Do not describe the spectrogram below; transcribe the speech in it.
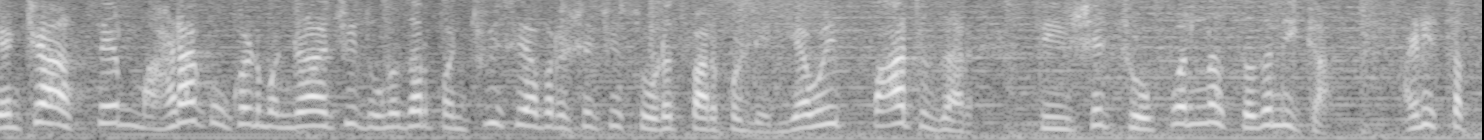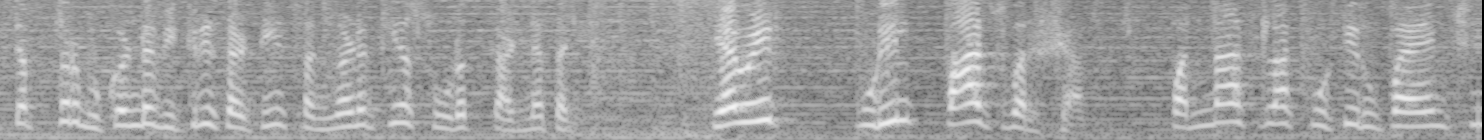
यांच्या हस्ते म्हाडा कोकण मंडळाची दोन हजार पंचवीस या वर्षाची सोडत पार पडली. यावेळी पाच हजार तीनशे चोपन्न सदनिका आणि सत्याहत्तर भूखंड विक्रीसाठी संगणकीय सोडत काढण्यात आली. यावेळी पुढील पाच वर्षात पन्नास लाख कोटी रुपयांची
